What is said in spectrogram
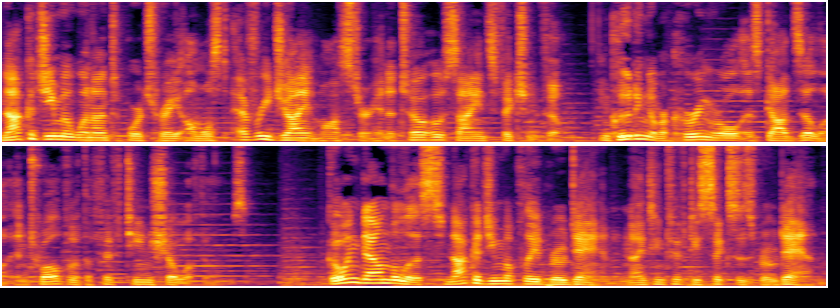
Nakajima went on to portray almost every giant monster in a Toho science fiction film, including a recurring role as Godzilla in 12 of the 15 Showa films. Going down the list, Nakajima played Rodan in 1956's Rodan,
